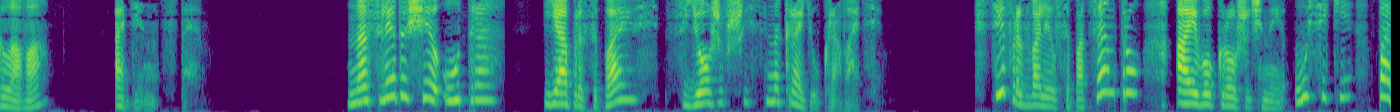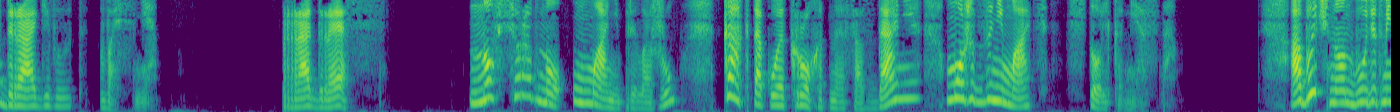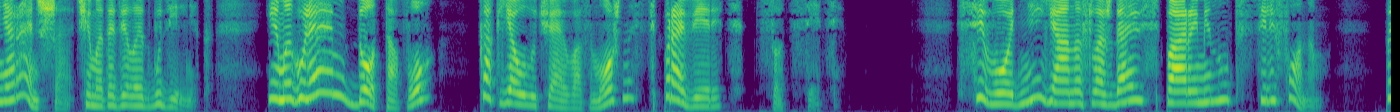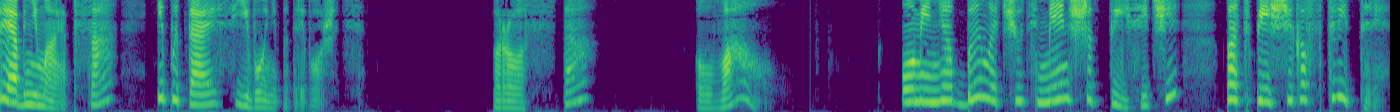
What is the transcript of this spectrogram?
Глава одиннадцатая На следующее утро я просыпаюсь, съежившись на краю кровати. Стив развалился по центру, а его крошечные усики подрагивают во сне. Прогресс! Но все равно ума не приложу, как такое крохотное создание может занимать столько места. Обычно он будет меня раньше, чем это делает будильник, и мы гуляем до того, как я улучшаю возможность проверить соцсети. Сегодня я наслаждаюсь парой минут с телефоном, приобнимая пса и пытаясь его не потревожить. Просто вау! У меня было чуть меньше тысячи подписчиков в Твиттере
